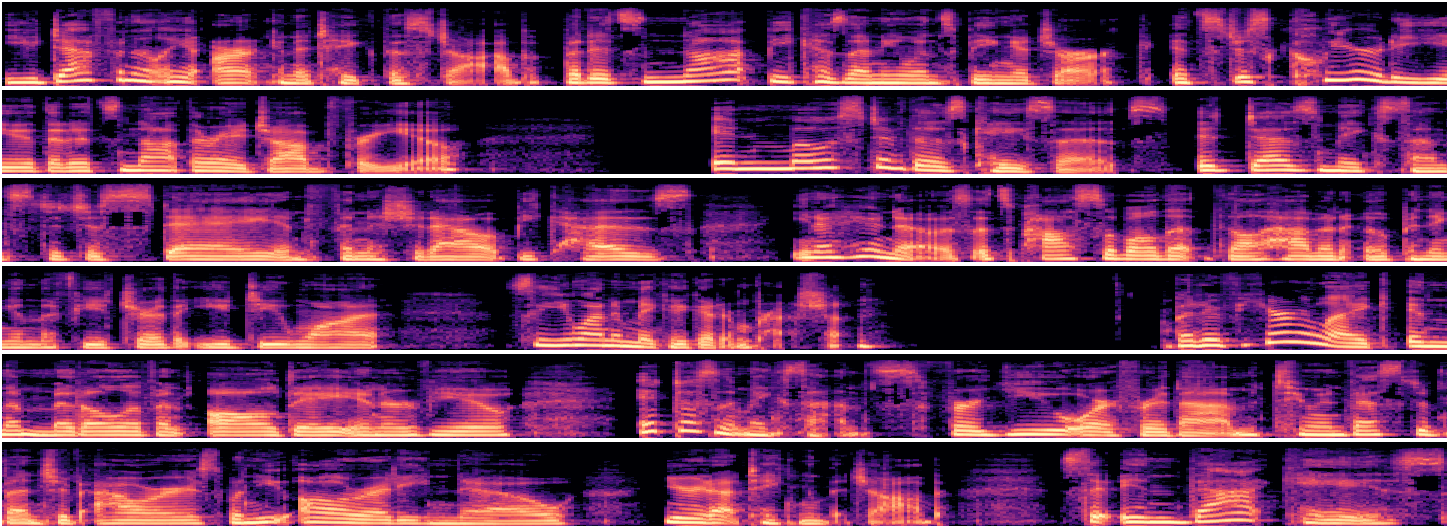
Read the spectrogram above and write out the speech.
you definitely aren't going to take this job, but it's not because anyone's being a jerk. It's just clear to you that it's not the right job for you. In most of those cases, it does make sense to just stay and finish it out because, you know, who knows? It's possible that they'll have an opening in the future that you do want. So you want to make a good impression. But if you're like in the middle of an all day interview, it doesn't make sense for you or for them to invest a bunch of hours when you already know you're not taking the job. So in that case,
